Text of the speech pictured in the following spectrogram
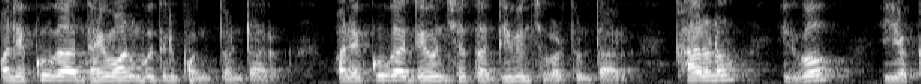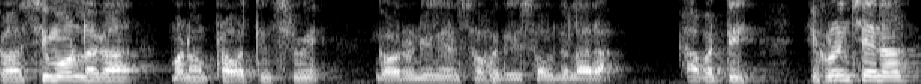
వాళ్ళు ఎక్కువగా దైవానుభూతిని పొందుతుంటారు. వాళ్ళు ఎక్కువగా దేవుని చేత దీవించబడుతుంటారు. కారణం ఇదిగో ఈ యొక్క సిమోన్లాగా మనం ప్రవర్తించడమే. గౌరవనీయులైన సహోదరి సహోదరులారా కాబట్టి ఇక్కడి నుంచైనా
